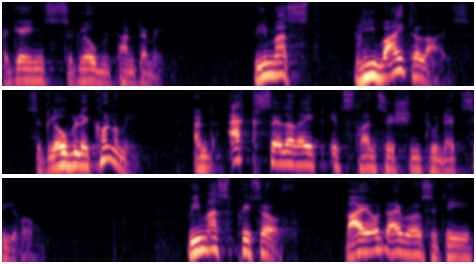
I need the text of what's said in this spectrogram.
against the global pandemic. We must revitalize the global economy and accelerate its transition to net zero. We must preserve biodiversity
